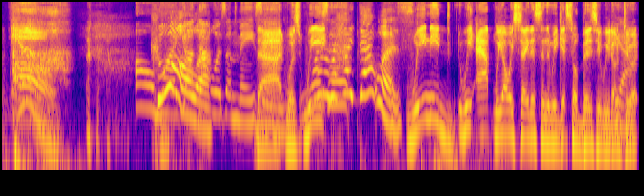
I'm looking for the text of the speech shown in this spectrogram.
Oh, Oh Cool. my god, that was amazing. that was we. What a ride that was. We need we app. We always say this, and then we get so busy we don't Yeah. do it.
